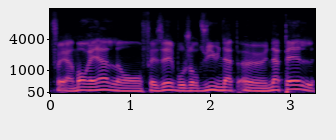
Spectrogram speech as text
fait- à Montréal, on faisait aujourd'hui un appel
